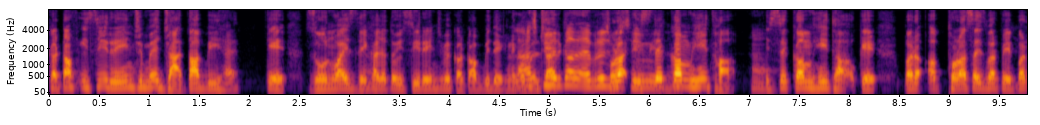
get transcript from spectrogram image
कट ऑफ़ इसी रेंज में जाता भी है। के जोन वाइज देखा हाँ। जाए तो इसी रेंज में कट ऑफ़ भी देखने को मिलता है। का एवरेज थोड़ा इससे कम ही था हाँ। इससे कम ही था ओके पर अब थोड़ा सा इस बार पेपर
